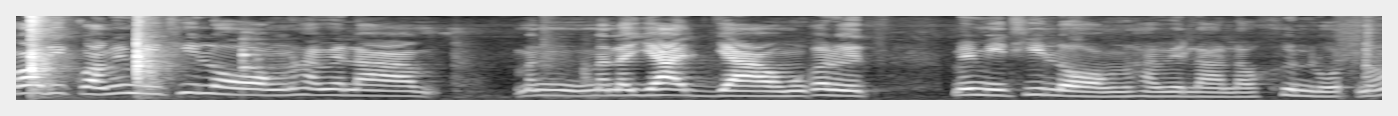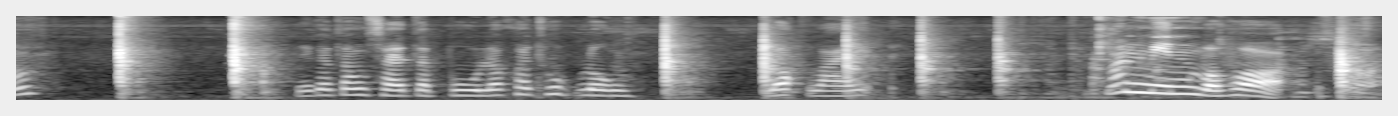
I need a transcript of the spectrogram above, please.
ก็ดีกว่าไม่มีที่รองนะคะ เวลามันมันระยะยาวมันก็เลยไม่มีที่รองนะคะ เวลาเราขึ้นรถเนาะ นี่ก็ต้องใช้ตะปูแล้วค่อยทุบลง ล็อกไว้ มันมินบ่พอมันสอด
